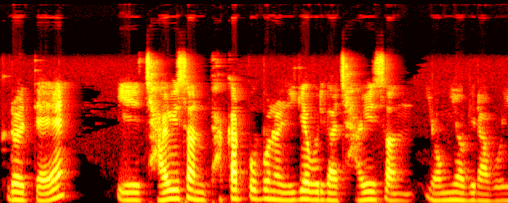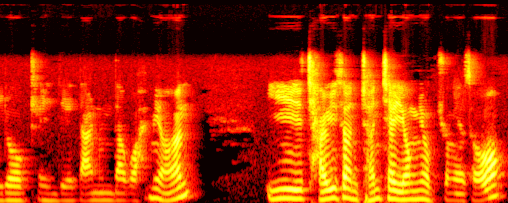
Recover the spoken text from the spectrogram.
그럴 때 이 자위선 바깥 부분을 이게 우리가 자위선 영역이라고 이렇게 이제 나눈다고 하면 이 자위선 전체 영역 중에서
